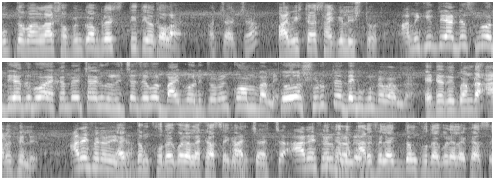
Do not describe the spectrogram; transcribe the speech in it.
মুক্ত বাংলা শপিং কমপ্লেক্স তৃতীয় তলায়। আচ্ছা আচ্ছা। ফাইভ স্টার সাইকেল স্টোর আমি কিন্তু অ্যাড্রেসগুলো দিয়ে দেবো এখান থেকে চাইলে কিন্তু রিচার্জেবল বাইকগুলো নিতে পারবেন কম দামে। তো শুরুতে দেখব কোনটা আমরা। এটা দেখব আমরা আরএফএল এর। আরে ফেলে একদম খোদা করে লেখা আছে আচ্ছা আচ্ছা আরে ফেল এখানে আরএফএল একদম খোদা করে লেখা আছে।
